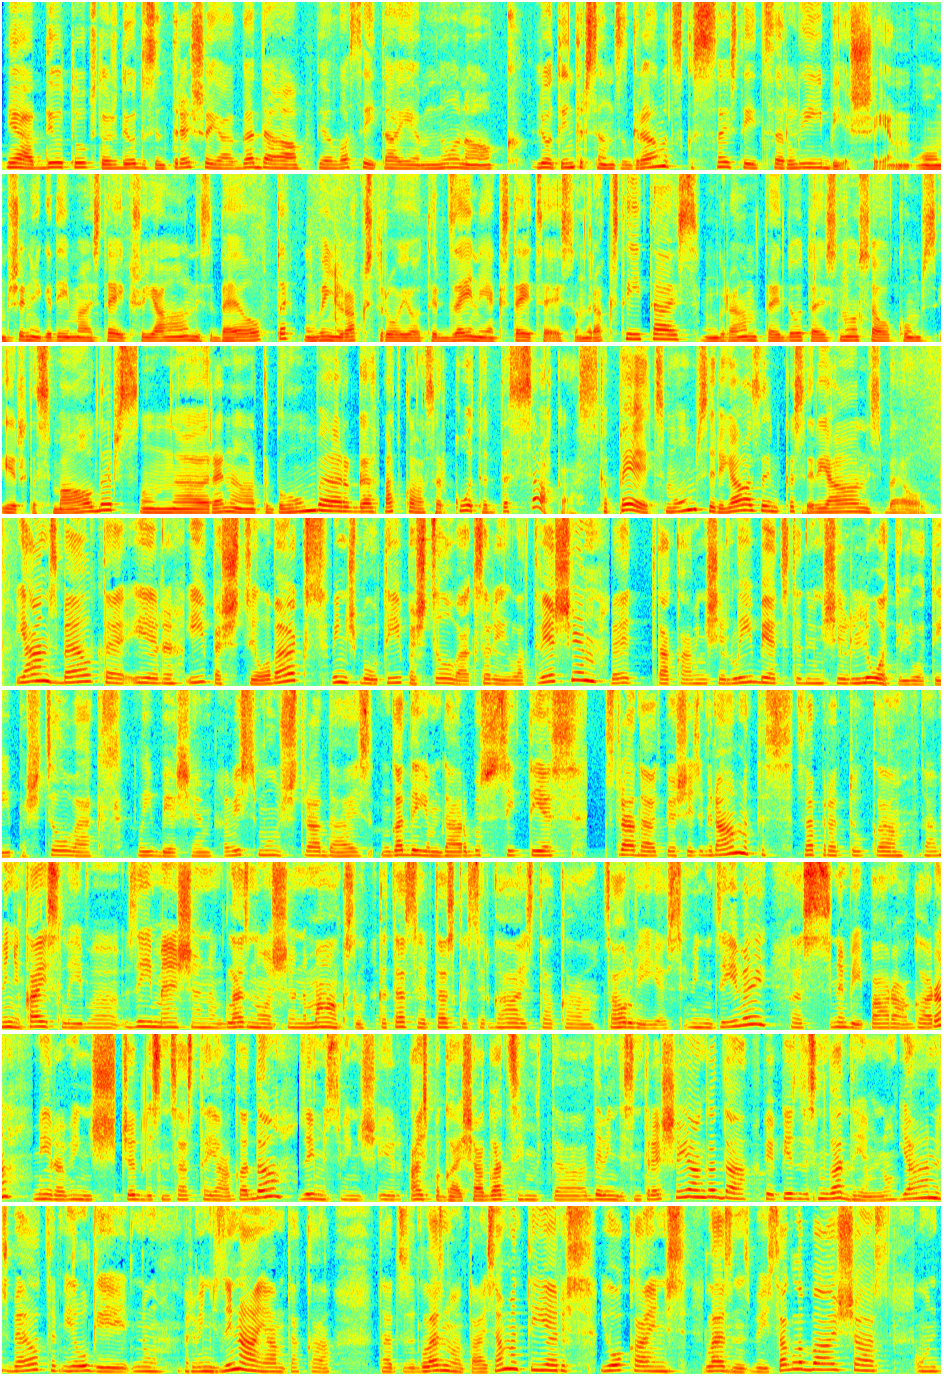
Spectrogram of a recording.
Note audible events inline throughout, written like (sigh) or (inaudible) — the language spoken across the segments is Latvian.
Jā, 2023. gadā pie lasītājiem nonāk ļoti interesants grāmatas, kas saistītas ar lībiešiem. Un šī gadījumā es teikšu Jānis Belte, un viņu raksturojot ir dzinieks, teicējs un rakstītājs. Un grāmatai dotais nosaukums ir Tas Malders, un Renāta Blumberga atklās, ar ko tad tas sākās. Kāpēc mums ir jāzina, kas ir Jānis Belte? Jānis Belte ir īpašs cilvēks. Viņš būtu īpašs cilvēks arī latviešiem, bet tā kā viņš ir lībijams, tad viņš ir ļoti, ļoti īpašs cilvēks lībiešiem. Visu mūžu strādājis, gadījumu darbus, sities strādājot pie šīs grāmatas, sapratu, ka tā viņa kaislība, zīmēšana, gleznošana, māksla, ka tas ir tas, kas ir gājis tā kā caurvījies viņa dzīvei, kas nebija pārāk gara. Mira viņš 46. gadā, dzimis viņš ir aizpagājušā gadsimta 93. gadā, pie 50 gadiem. Nu, Jānis Belte ilgi nu, par viņu zinājām, tā kā tāds gleznotājs amatieris, jokainis, gleznas bija saglabājušās.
